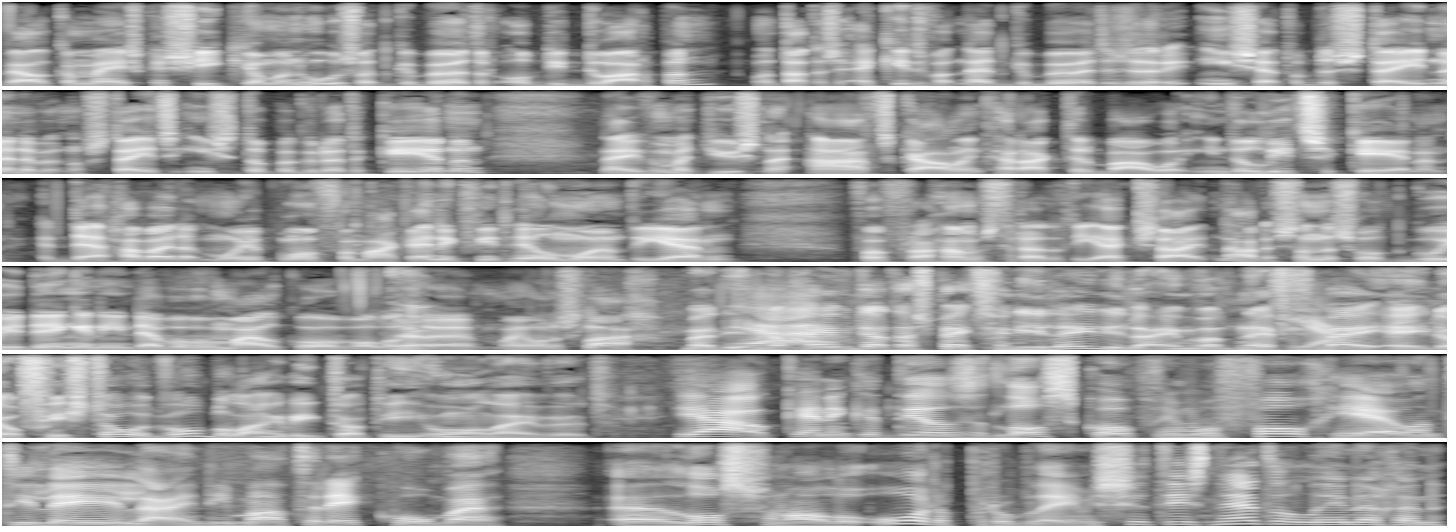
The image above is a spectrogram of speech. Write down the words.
Welke mensen ziek je om een hoes? Wat gebeurt er op die dorpen? Want dat is echt iets wat net gebeurd is. Er is inzet op de steden en er wordt nog steeds inzet op een grote keren. Nee, even met juist naar aardschaal en karakter bouwen in de Lietse keren. En daar gaan wij dat mooie plan van maken. En ik vind het heel mooi om te jaren van mevrouw Hamstra dat hij echt zei... nou, er zijn een soort goede dingen in. Daar hebben we voor mij wel eens Ja. eh, mee aan de slag. Maar dit- Ja. nog even dat aspect van die lelielijn. Want net volgens Ja. mij, Edo, Visto het wel belangrijk dat die online wordt. Ja, ook ken ik het deels het loskoppeling wil volgen. Hè? Want die lelijn die moet direct komen eh, los van alle orenproblemen. Dus het is net alleen nog een,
